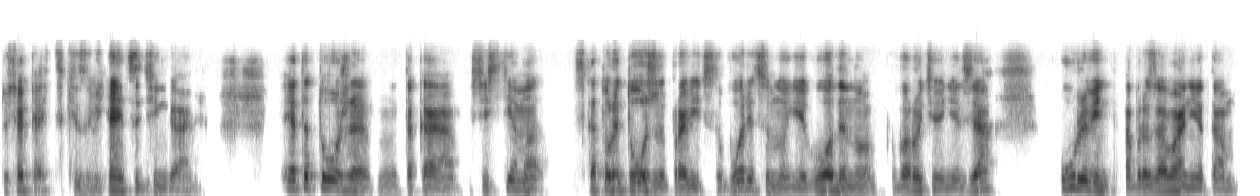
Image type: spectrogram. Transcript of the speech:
То есть, опять-таки, заменяется деньгами. Это тоже такая система, с которой тоже правительство борется многие годы, но побороть ее нельзя. Уровень образования там,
